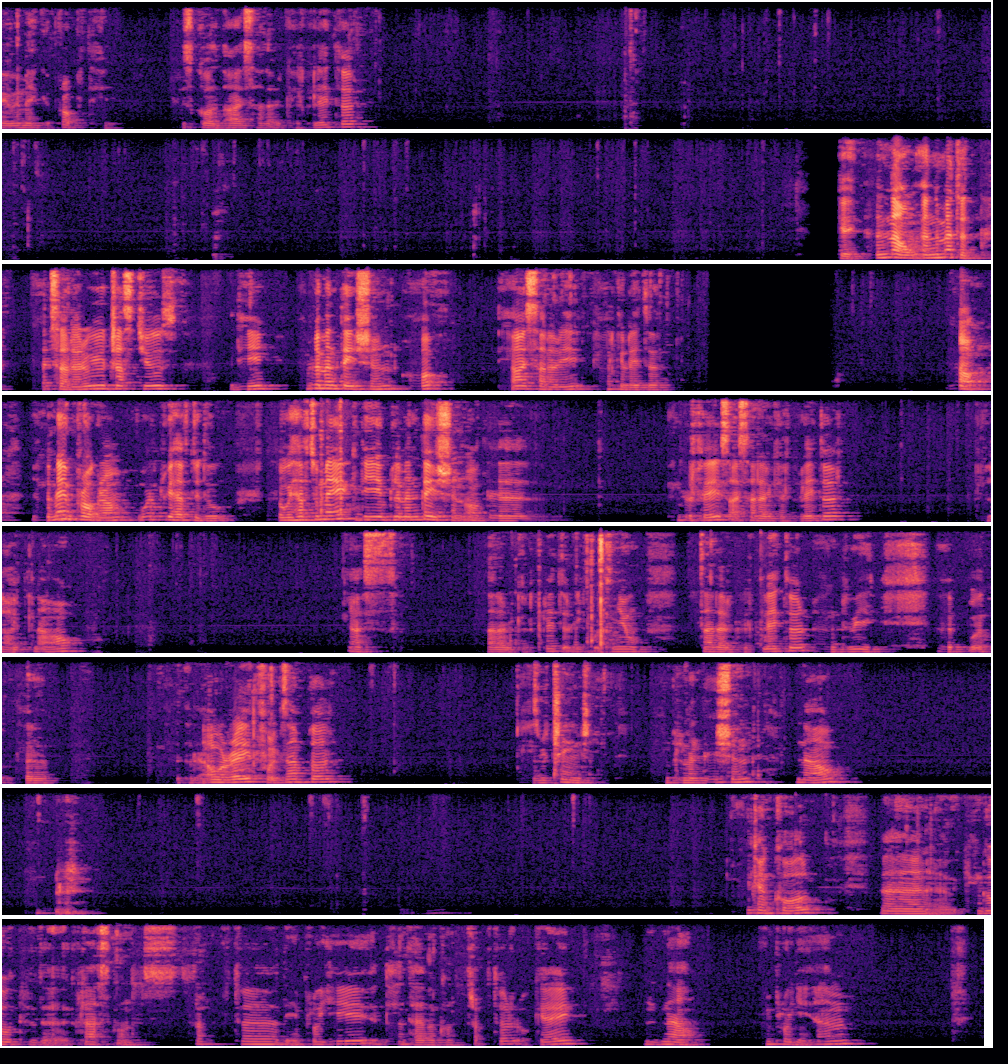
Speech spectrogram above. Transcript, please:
Okay, we make a property. It's called I salary calculator. Okay, and now in the method salary, we just use the implementation of the iSalary calculator. Now, in the main program, what we have to do, so we have to make the implementation of the interface iSalary calculator, like now, as salary calculator equals new standard calculator and we uh, put uh, our rate for example as we change implementation now we can call uh, we can go to the class constructor the employee it doesn't have a constructor okay? Now employee M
